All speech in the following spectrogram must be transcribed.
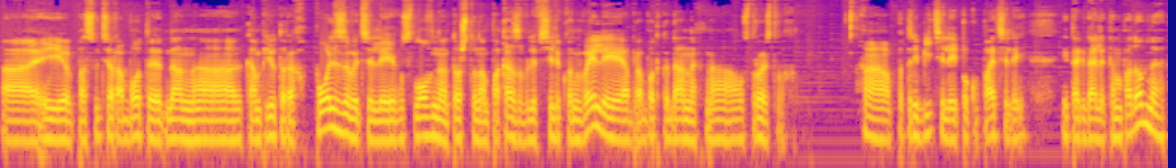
а, и, по сути, работает да, на компьютерах пользователей. Условно, то, что нам показывали в Silicon Valley, обработка данных на устройствах потребителей, покупателей и так далее и тому подобное.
